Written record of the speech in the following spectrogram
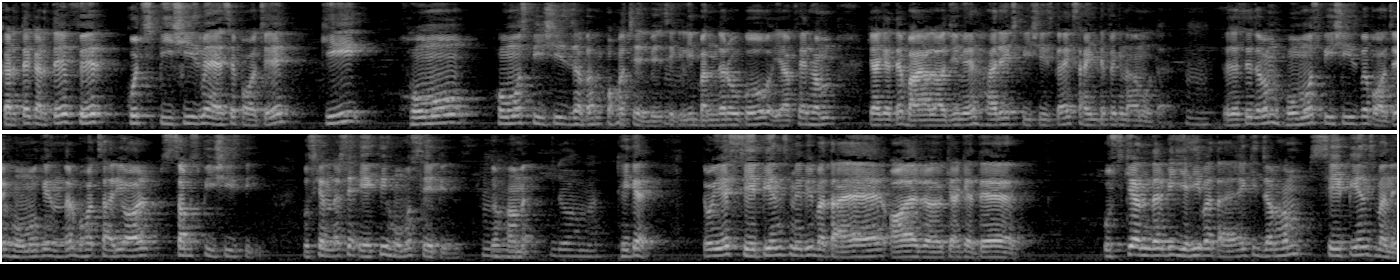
करते करते फिर कुछ स्पीशीज में ऐसे पहुँचे कि होमो होमो स्पीशीज जब हम पहुँचे बेसिकली बंदरों को या फिर हम क्या कहते हैं बायोलॉजी में हर एक स्पीशीज का एक साइंटिफिक नाम होता है। तो जैसे जब हम होमो स्पीशीज पे पहुँचे होमो के अंदर बहुत सारी और सब स्पीशीज थी उसके अंदर से एक थी होमो सेपियंस जो हम है। जो हम है। ठीक है? तो ये सेपियंस में भी बताया है और क्या कहते हैं उसके अंदर भी यही बताया है कि जब हम सेपियंस बने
